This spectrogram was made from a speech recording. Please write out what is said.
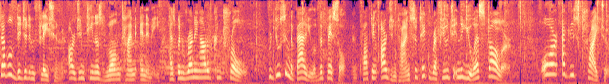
Double digit inflation, Argentina's longtime enemy, has been running out of control, reducing the value of the peso and prompting Argentines to take refuge in the US dollar. Or at least try to.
